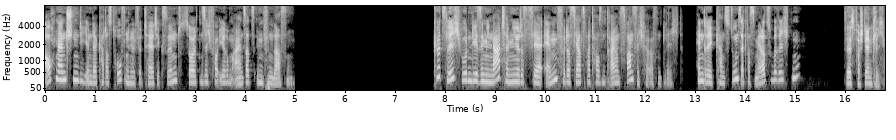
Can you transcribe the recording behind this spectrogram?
Auch Menschen, die in der Katastrophenhilfe tätig sind, sollten sich vor ihrem Einsatz impfen lassen. Kürzlich wurden die Seminartermine des CRM für das Jahr 2023 veröffentlicht. Hendrik, kannst du uns etwas mehr dazu berichten? Selbstverständlich.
